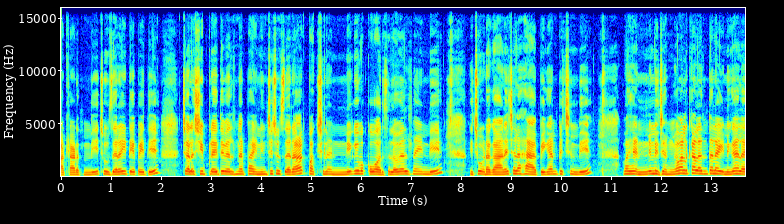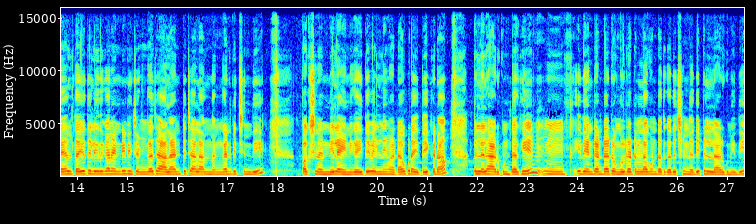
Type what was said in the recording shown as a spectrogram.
ఆటలాడుతుంది. చూసారా ఈ టేప్ అయితే? చాలా షిప్లు అయితే వెళ్తున్నాయి. పైనుంచి చూసారా? పక్షులన్నీ ఒక వరుసలో వెళ్తున్నాయండి. ఇది చూడగానే చాలా హ్యాపీగా అనిపించింది. అవన్నీ నిజంగా వాళ్ళకి అంత లైన్గా ఎలా వెళ్తాయో తెలియదు కానండి. నిజంగా చాలా అంటే చాలా అందంగా అనిపించింది. పక్షులన్నీ లైన్గా అయితే వెళ్ళినాయన్నమాట. ఇప్పుడైతే ఇక్కడ పిల్లలు ఆడుకుంటాకి ఇదేంటంటే రంగుల రటంలాగా ఉంటుంది కదా చిన్నది పిల్లలు ఆడుకునేది.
